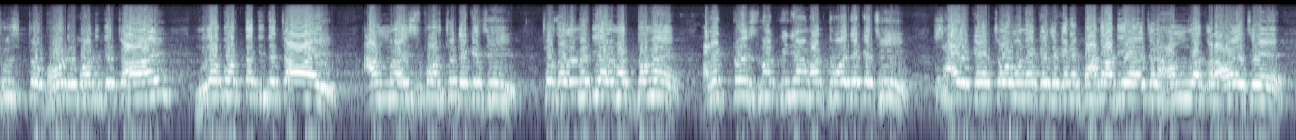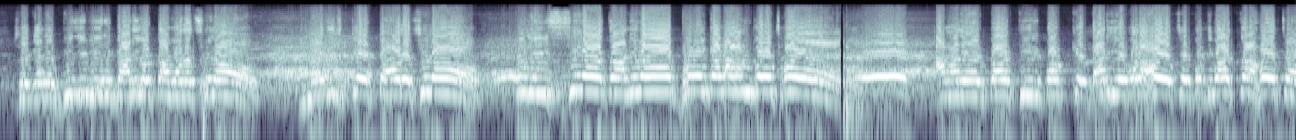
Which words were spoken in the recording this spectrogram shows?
সুষ্ঠু ভোট ভোট দিতে চাই, নিরাপত্তা দিতে চাই। আমরা স্পষ্ট দেখেছি সোশ্যাল মিডিয়ার মাধ্যমে ইলেকট্রনিক স্মার্ট মিডিয়ার মাধ্যমে দেখেছি সাইকে চৌমনাকে যেখানে বাধা দিয়ে হয়েছে, হামলা করা হয়েছে, সেখানে বিজিবির গাড়িও টাবলে ছিল, ম্যাজিস্ট্রেট টাবলে ছিল, পুলিশ ছিল, তারা নীরব ভূমিকা পালন করেছে। আমাদের প্রার্থীর পক্ষে দাঁড়িয়ে বলা হয়েছে, প্রতিবাদ করা হয়েছে,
